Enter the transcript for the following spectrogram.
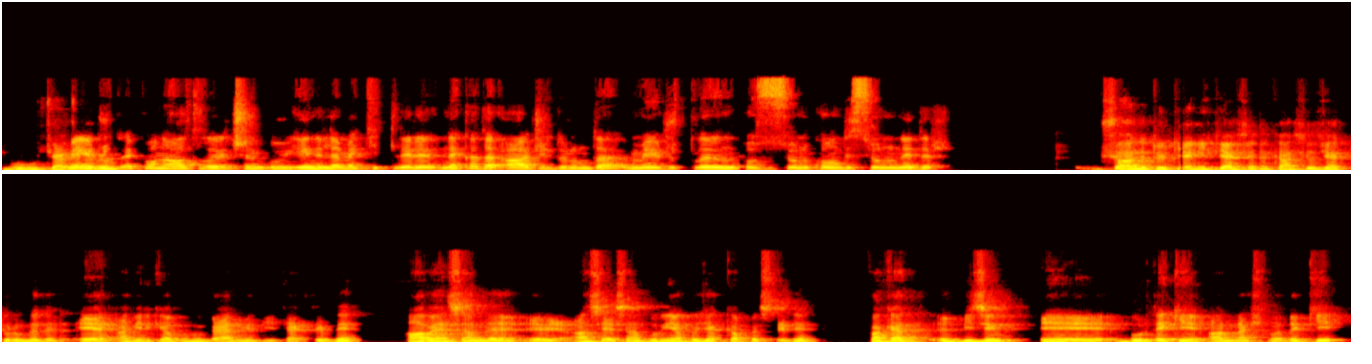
bu uçakların... Mevcut F-16'lar için bu yenileme kitleri ne kadar acil durumda? Mevcutların pozisyonu, kondisyonu nedir? Şu anda Türkiye'nin ihtiyaçlarını karşılayacak durumdadır. Eğer Amerika bunu vermediği takdirde Havelsan ve e, Aselsan bunu yapacak kapasitede. Fakat e, bizim e, buradaki anlaşmadaki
